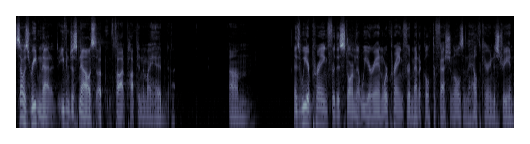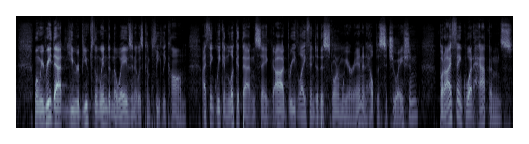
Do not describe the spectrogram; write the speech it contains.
So I was reading that, even just now, a thought popped into my head. Um, as we are praying for this storm that we are in, we're praying for medical professionals and the healthcare industry. And when we read that, he rebuked the wind and the waves and it was completely calm. I think we can look at that and say, God, breathe life into this storm we are in and help the situation. But I think what happens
